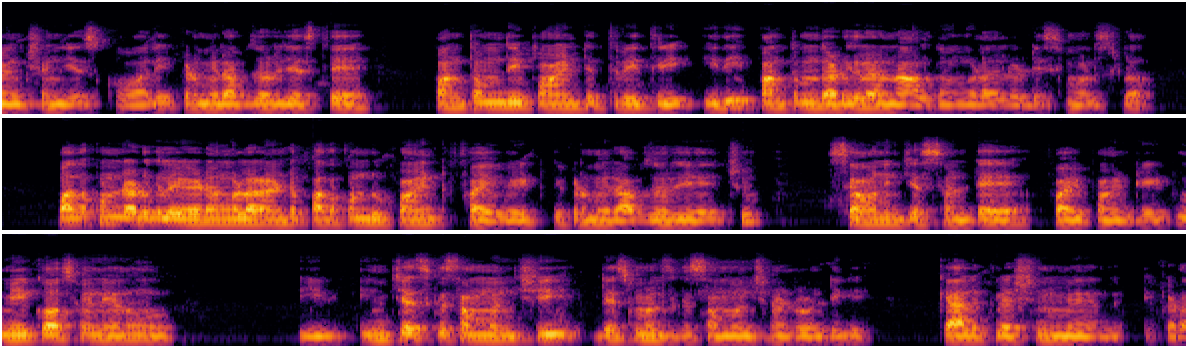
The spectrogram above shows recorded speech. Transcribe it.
మెన్షన్ చేసుకోవాలి. ఇక్కడ మీరు అబ్జర్వ్ చేస్తే పంతొమ్మిది పాయింట్ త్రీ త్రీ ఇది పంతొమ్మిది అడుగుల నాలుగు అంగుళాలు డెసిమల్స్లో పదకొండు అడుగుల ఏడు అంగుళాలు అంటే పదకొండు పాయింట్ ఫైవ్ ఎయిట్ ఇక్కడ మీరు అబ్జర్వ్ చేయొచ్చు. సెవెన్ ఇంచెస్ అంటే ఫైవ్ పాయింట్ ఎయిట్. మీకోసం నేను ఈ ఇంచెస్కి సంబంధించి డెసిమల్స్కి సంబంధించినటువంటి క్యాలిక్యులేషన్ ఇక్కడ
